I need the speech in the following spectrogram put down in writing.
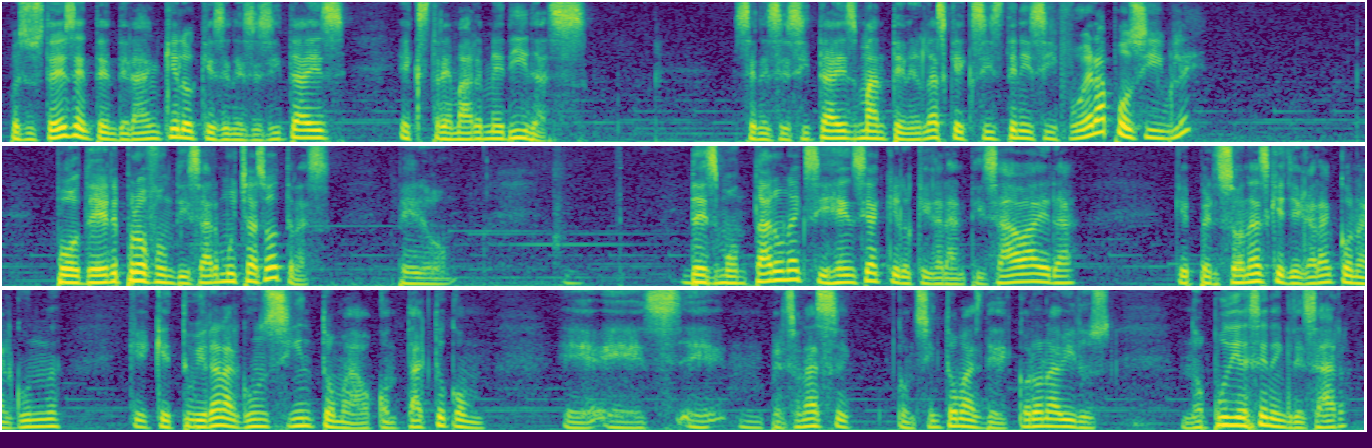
pues ustedes entenderán que lo que se necesita es extremar medidas. Se necesita es mantener las que existen y si fuera posible, poder profundizar muchas otras, pero desmontar una exigencia que lo que garantizaba era que personas que llegaran con algún, que, tuvieran algún síntoma o contacto con eh, eh, personas eh, con síntomas de coronavirus no pudiesen ingresar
